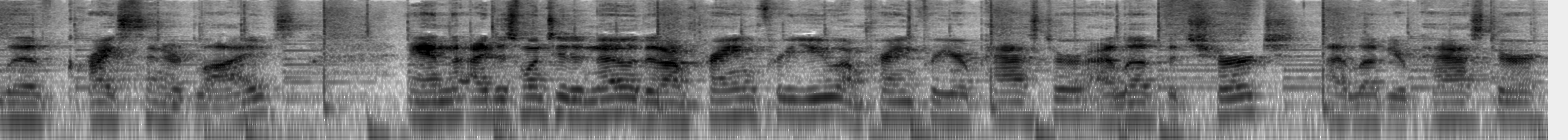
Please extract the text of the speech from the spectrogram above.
live Christ centered lives. And I just want you to know that I'm praying for you. I'm praying for your pastor. I love the church. I love your pastor.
